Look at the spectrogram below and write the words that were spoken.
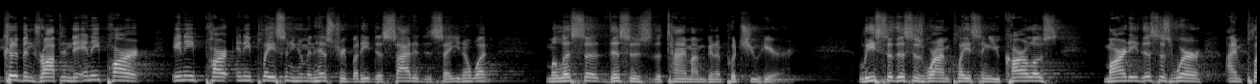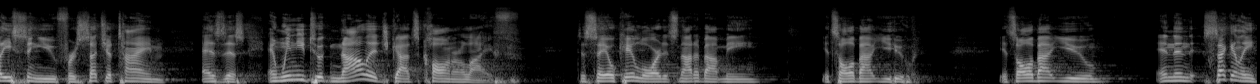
could have been dropped into any part, any part, any place in human history, but he decided to say, you know what, Melissa, this is the time I'm going to put you here. Lisa, this is where I'm placing you. Carlos, Marty, this is where I'm placing you for such a time as this. And we need to acknowledge God's call in our life to say, okay, Lord, it's not about me, it's all about you. It's all about you. And then, secondly,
